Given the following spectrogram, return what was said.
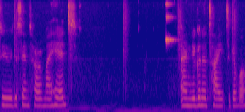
to the center of my head and you're gonna tie it together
